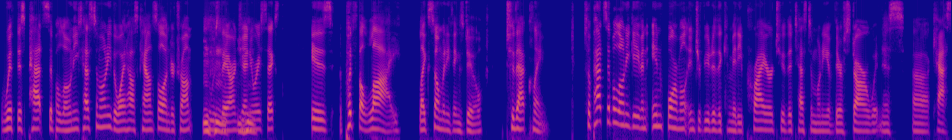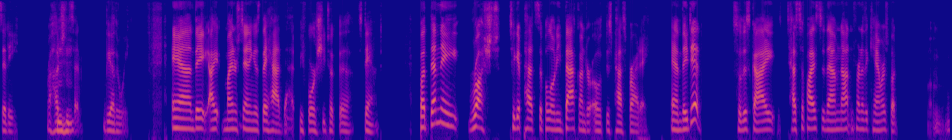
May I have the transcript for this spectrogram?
with this Pat Cipollone testimony, the White House counsel under Trump, who was there on mhm. January 6th, is puts the lie, like so many things do, to that claim. So Pat Cipollone gave an informal interview to the committee prior to the testimony of their star witness, uh, Cassidy Hutchinson, the other week. And they, I, my understanding is they had that before she took the stand. But then they rushed to get Pat Cipollone back under oath this past Friday, and they did. So this guy testifies to them, not in front of the cameras, but um,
